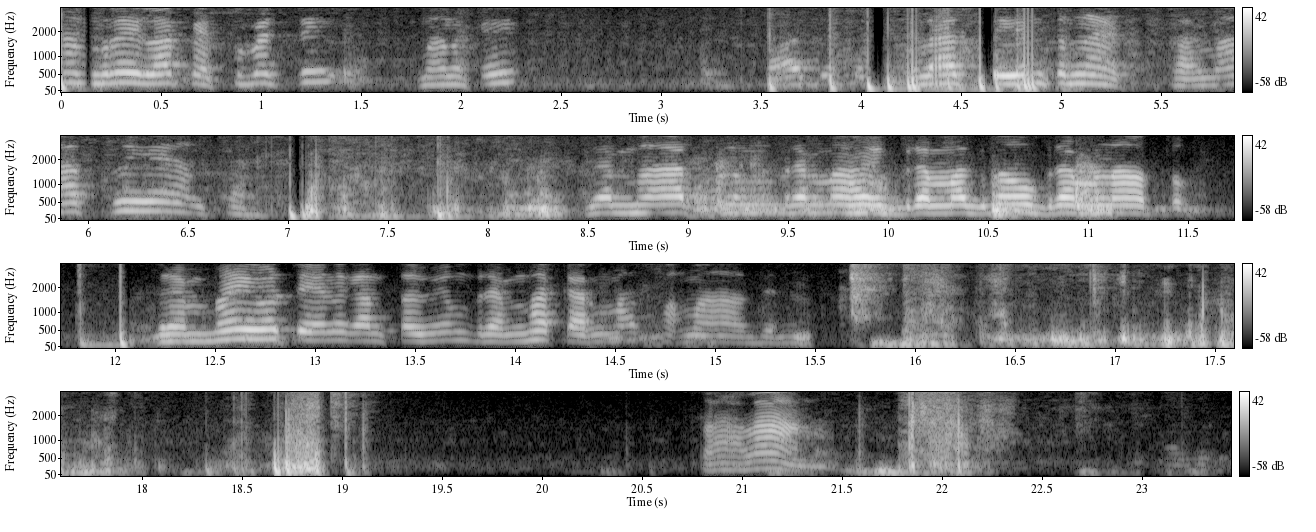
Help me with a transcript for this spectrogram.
అందరూ ఇలా పెట్టబట్టి మనకి ఇలా చేయించున్నాడు పరమాత్మయే అంత బ్రహ్మార్పణం బ్రహ్మ బ్రహ్మజ్ఞం బ్రహ్మణాత్వం బ్రహ్మైవ తేన గంతవ్యం బ్రహ్మ కర్మ సమాధిని. చాలా ఆనందం.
